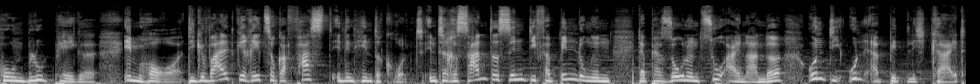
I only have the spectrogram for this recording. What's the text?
hohen Blutpegel im Horror. Die Gewalt gerät sogar fast in den Hintergrund. Interessanter sind die Verbindungen der Personen zueinander und die Unerbittlichkeit,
